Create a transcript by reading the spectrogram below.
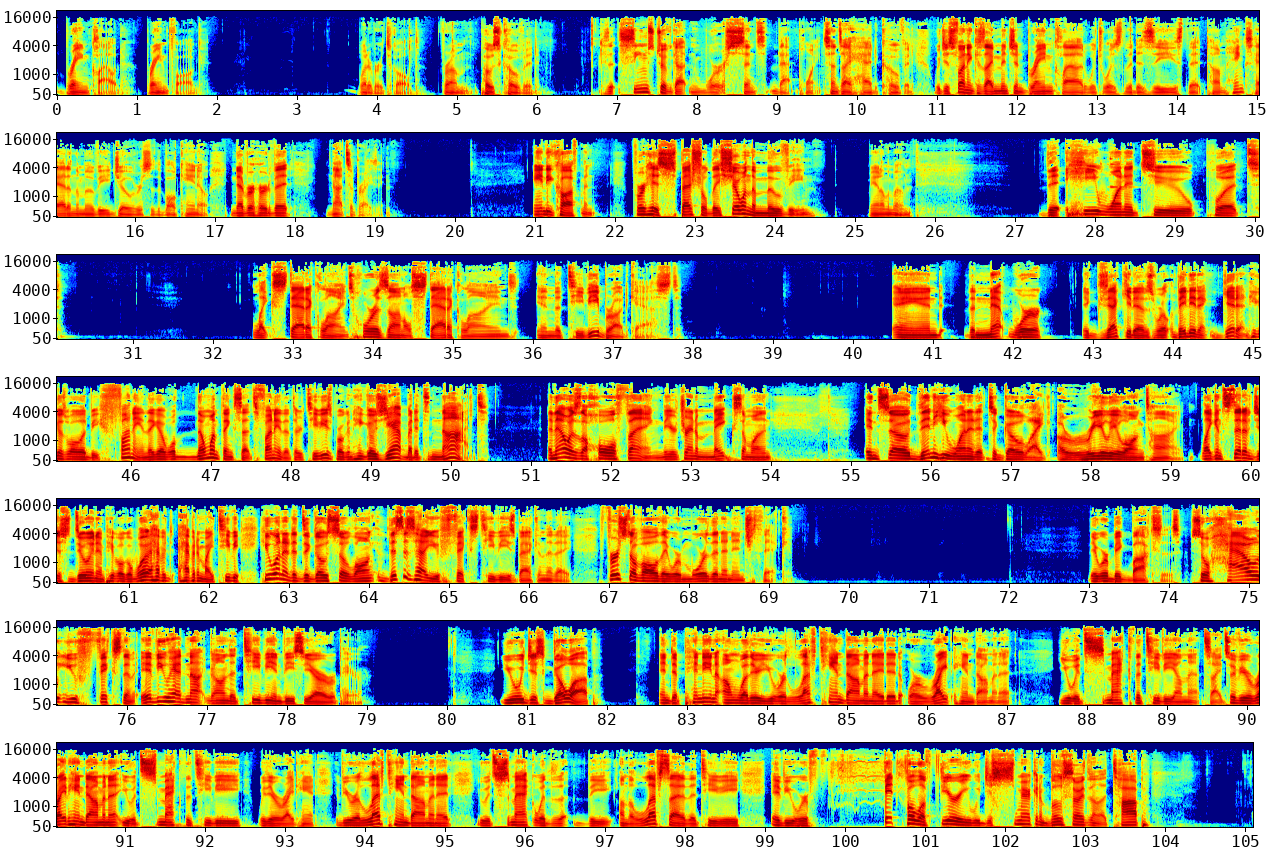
brain cloud brain fog, whatever it's called, from post COVID. Because it seems to have gotten worse since that point, since I had COVID, which is funny because I mentioned brain cloud, which was the disease that Tom Hanks had in the movie Joe versus the Volcano. Never heard of it. Not surprising. Andy Kaufman, for his special, they show in the movie Man on the Moon that he wanted to put like static lines, horizontal static lines in the TV broadcast. And the network executives were they didn't get it. And he goes, "Well, it'd be funny." And they go, "Well, no one thinks that's funny that their TV's broken." He goes, "Yeah, but it's not." And that was the whole thing. You're trying to make someone and so then he wanted it to go like a really long time. Like instead of just doing it, people go, "What happened, happened to my TV?" He wanted it to go so long. This is how you fix TVs back in the day. First of all, they were more than an inch thick. They were big boxes. So how you fix them? If you had not gone to TV and VCR repair, you would just go up and depending on whether you were left hand dominated or right hand dominant, you would smack the TV on that side. So if you're right hand dominant, you would smack the TV with your right hand. If you were left hand dominant, you would smack with the, the on the left side of the TV. If you were fit full of fury, would just smack it on both sides on the top.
